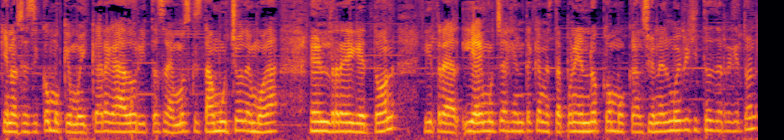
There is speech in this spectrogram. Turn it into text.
que no sé así como que muy cargado. Ahorita sabemos que está mucho de moda el reggaetón y, y hay mucha gente que me está poniendo como canciones muy viejitas de reggaetón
